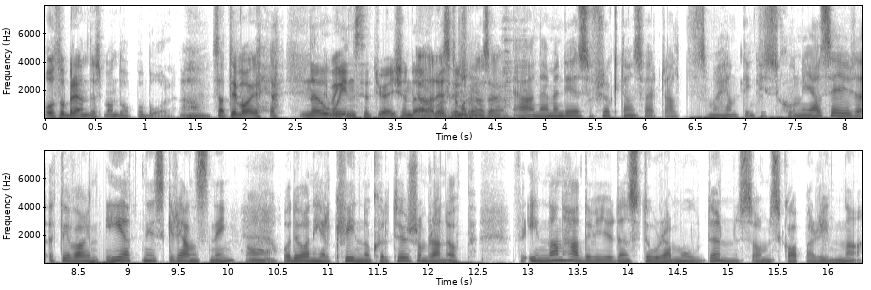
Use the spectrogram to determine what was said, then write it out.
och så brändes man då på bål. Så att det var ju, No var win in- situation där. ja det skulle man kunna säga. Ja, nej men det är så fruktansvärt allt som har hänt i inkvisitionen. Jag säger att det var en etnisk rensning Ja. och det var en hel kvinnokultur som brann upp. För innan hade vi ju den stora modern som skaparinna.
